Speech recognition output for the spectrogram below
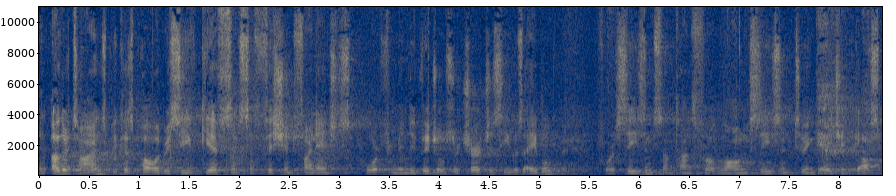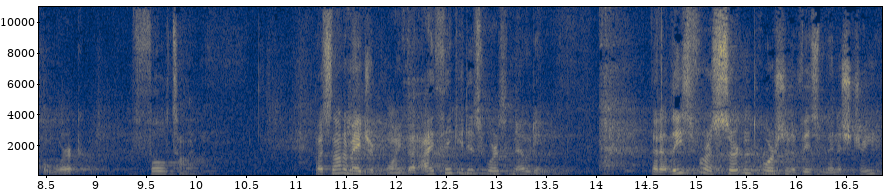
At other times, because Paul had received gifts and sufficient financial support from individuals or churches, he was able, for a season, sometimes for a long season, to engage in gospel work full time. Now, it's not a major point, but I think it is worth noting that at least for a certain portion of his ministry,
